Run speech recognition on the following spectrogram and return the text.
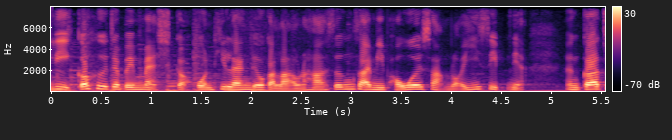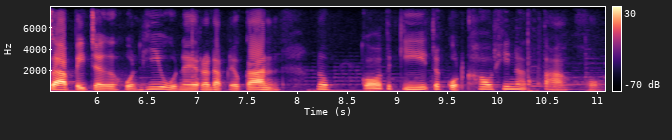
หลีกก็คือจะไปแมชกับคนที่แรงเดียวกับเรานะคะ ซึ่งทรายมี power 320 เนี่ยมันก็จะไปเจอคนที่อยู่ในระดับเดียวกัน แล้วก็ตะกี้จะกดเข้าที่หน้าตาของ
